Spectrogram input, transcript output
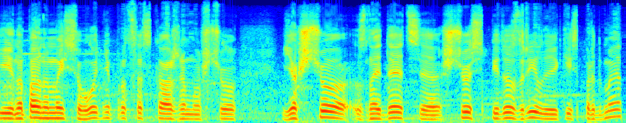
і напевно ми сьогодні про це скажемо, що якщо знайдеться щось підозріле, якийсь предмет,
